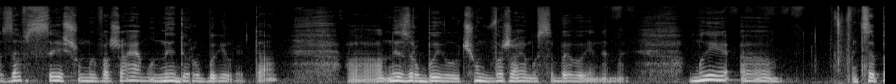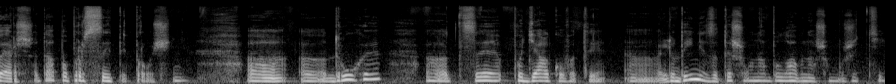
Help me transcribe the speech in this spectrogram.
за все, що ми вважаємо, не доробили, та? не зробили, у чому вважаємо себе винними. Ми, е, це перше, та? попросити прощення. Е, друге, е, це подякувати людині за те, що вона була в нашому житті,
